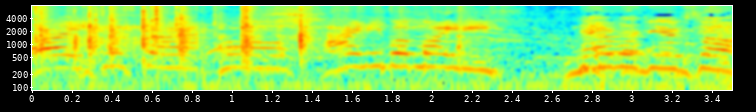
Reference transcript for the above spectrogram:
All right, this guy I call tiny but mighty, never gives up.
